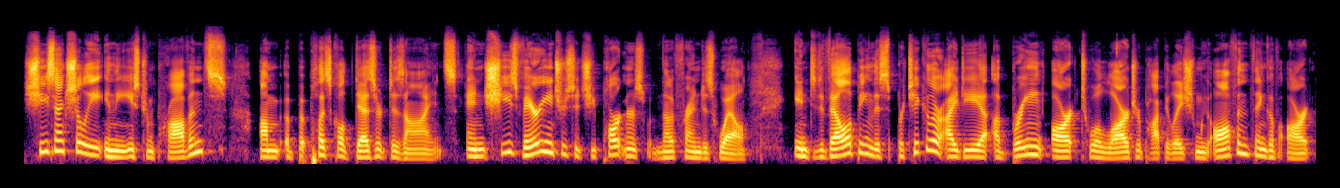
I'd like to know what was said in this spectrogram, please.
She's actually in the Eastern Province, um, a place called Desert Designs, and she's very interested. She partners with another friend as well in developing this particular idea of bringing art to a larger population. We often think of art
